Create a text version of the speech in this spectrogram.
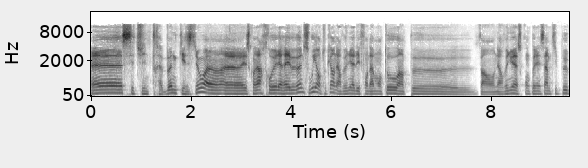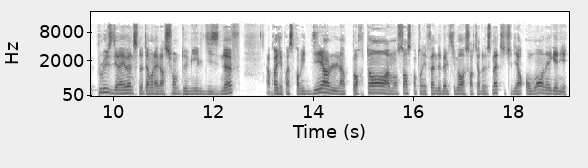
Euh, c'est une très bonne question. Alain. Euh, Est-ce qu'on a retrouvé les Ravens? Oui, en tout cas, on est revenu à des fondamentaux un peu. Enfin, on est revenu à ce qu'on connaissait un petit peu plus des Ravens, notamment la version 2019. Après, j'ai presque envie de dire, l'important, à mon sens, quand on est fan de Baltimore, à sortir de ce match, c'est de se dire au moins on a gagné.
